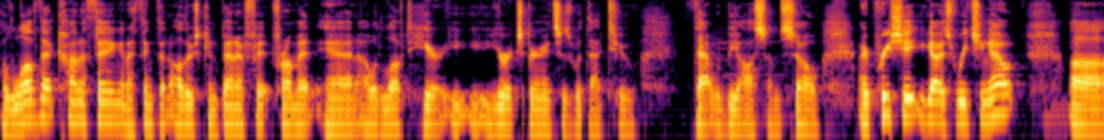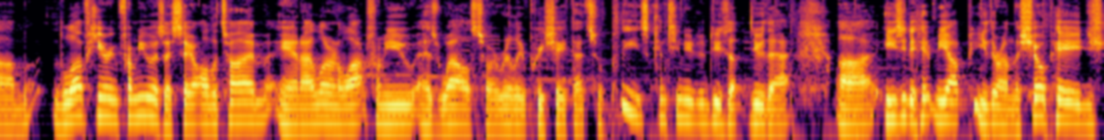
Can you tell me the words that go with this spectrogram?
I love that kind of thing, and I think that others can benefit from it. And I would love to hear your experiences with that too. That would be awesome. So I appreciate you guys reaching out. Um, love hearing from you, as I say all the time, and I learn a lot from you as well. So I really appreciate that. So please continue to do that. Do that. Uh, easy to hit me up either on the show page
